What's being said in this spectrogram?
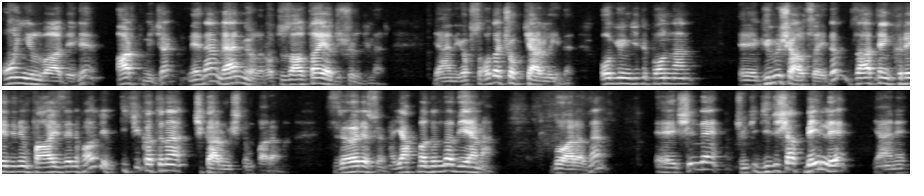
10 yıl vadeli artmayacak. Neden vermiyorlar? 36 aya düşürdüler. Yani yoksa o da çok karlıydı. O gün gidip ondan e, gümüş alsaydım zaten kredinin faizlerini falan değil iki katına çıkarmıştım paramı. Size öyle söyleyeyim. Yapmadım da diyemem bu arada. E, şimdi çünkü gidişat belli. Yani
